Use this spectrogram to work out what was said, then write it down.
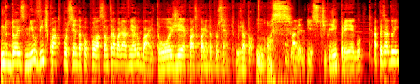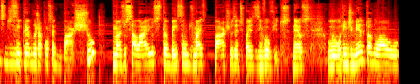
No 2000, 24% da população trabalhava em arubaito. Hoje é quase 40% do Japão Nossa. nesse tipo de emprego. Apesar do índice de desemprego no Japão ser baixo, mas os salários também são dos mais baixos entre os países desenvolvidos. Né? Os- o rendimento anual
